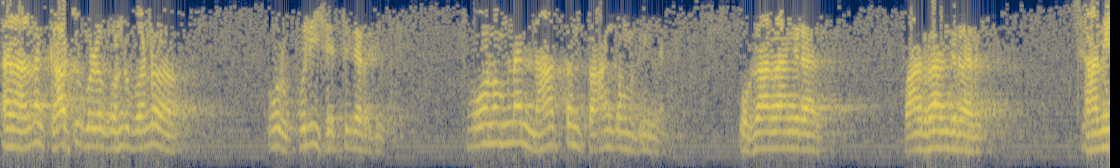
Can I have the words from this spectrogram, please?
அதனால தான் காட்டுக்குள்ள கொண்டு போனோம் ஒரு புலி செத்து கிடக்குது. போனோம்னா நாத்தம் தாங்க முடியல. உகாராங்கிறாரு பாடுறாங்கிறாரு. சாமி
